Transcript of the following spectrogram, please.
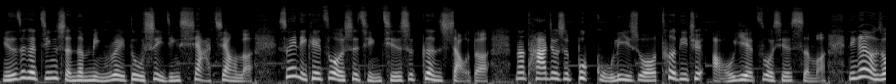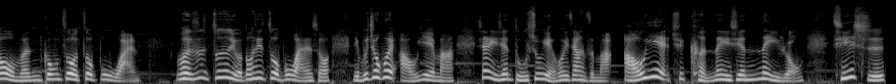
你的这个精神的敏锐度是已经下降了，所以你可以做的事情其实是更少的。那他就是不鼓励说特地去熬夜做些什么。你看，有时候我们工作做不完。或者是就是有东西做不完的时候，你不就会熬夜吗？像以前读书也会这样子吗？熬夜去啃那些内容，其实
